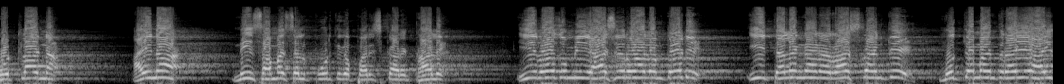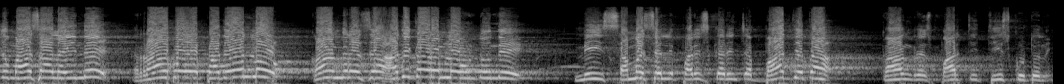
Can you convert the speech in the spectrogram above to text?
కొట్లాడినా అయినా మీ సమస్యలు పూర్తిగా పరిష్కారం కాలే. ఈరోజు మీ ఆశీర్వాదంతో ఈ తెలంగాణ రాష్ట్రానికి ముఖ్యమంత్రి అయ్యి ఐదు మాసాలు అయింది రాబోయే పదేళ్ళు కాంగ్రెస్ అధికారంలో ఉంటుంది. మీ సమస్యల్ని పరిష్కరించే బాధ్యత కాంగ్రెస్ పార్టీ తీసుకుంటుంది.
